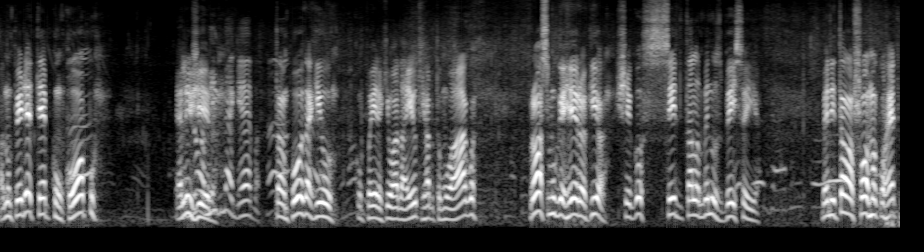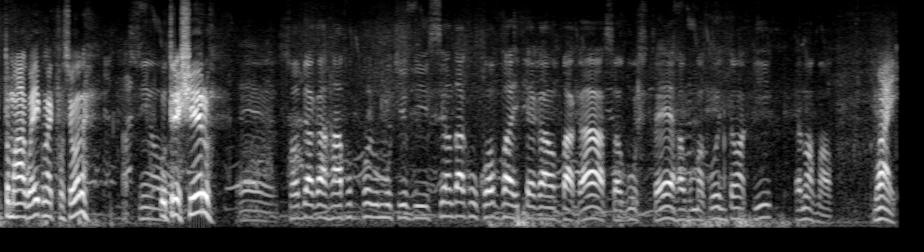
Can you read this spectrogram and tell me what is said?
Para não perder tempo com o copo. É ligeiro. Tampou, tá aqui o companheiro aqui, o Adailton, já tomou água. Próximo guerreiro aqui, ó. Chegou cedo, tá lambendo os beiços aí, ó. Benitão, a forma correta de tomar água aí, como é que funciona? Assim, O trecheiro. Sobe a garrafa por um motivo de se andar com o copo vai pegar um bagaço, alguns terra, alguma coisa, então aqui é normal. Vai.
